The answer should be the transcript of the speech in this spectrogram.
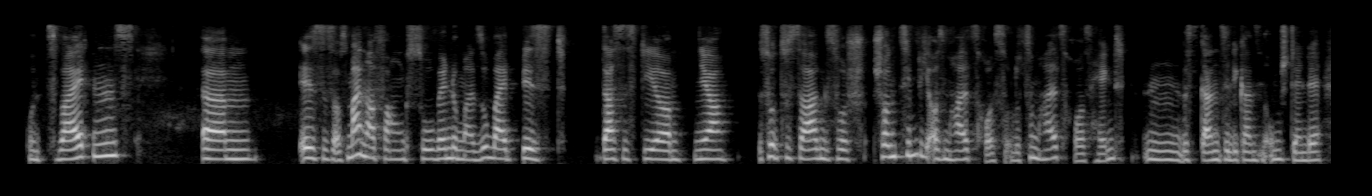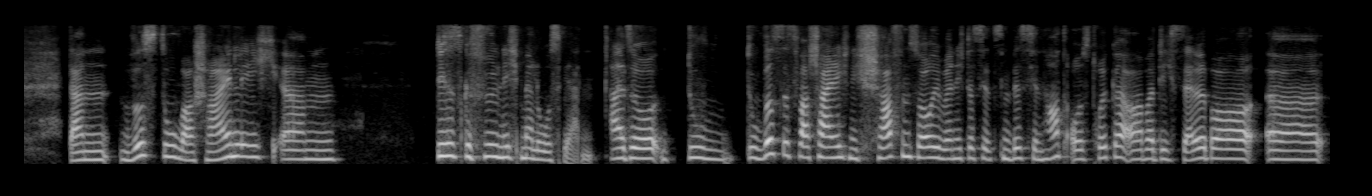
und zweitens ähm, ist es aus meiner Erfahrung so, wenn du mal so weit bist, dass es dir ja sozusagen so schon ziemlich aus dem Hals raus oder zum Hals raushängt, hm, das Ganze, die ganzen Umstände, dann wirst du wahrscheinlich ähm, dieses Gefühl nicht mehr loswerden. Also du, du wirst es wahrscheinlich nicht schaffen, sorry, wenn ich das jetzt ein bisschen hart ausdrücke, aber dich selber äh,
